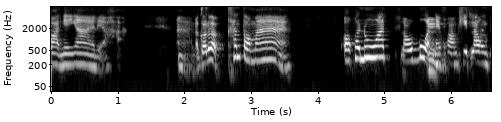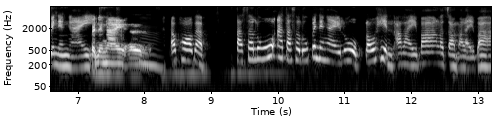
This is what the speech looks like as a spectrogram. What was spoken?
วาดง่าย ๆ เลยอะค่ะ อ่า แล้วก็แบบขั้นต่อมา ออกพนวดแล้วบวชอืมในความคิดเรามันเป็นยังไง เป็นยังไง เอออืมแล้วพอแบบตรัสรู้อะตรัสรู้เป็นยังไงลูก เราเห็นอะไรบ้างเราจำอะไรบ้าง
